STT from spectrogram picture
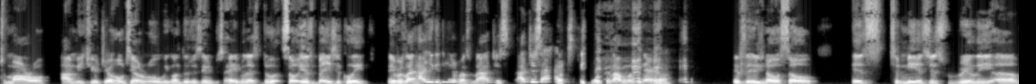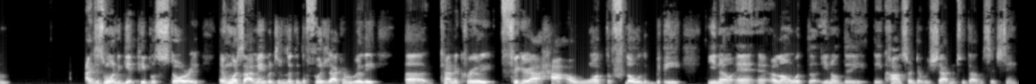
tomorrow. I'll meet you at your hotel room. We're gonna do this interview. Say, hey man, let's do it. So it was basically it was like, how you get the interview? I, I just I just asked because I wasn't there. it's you know, so it's to me it's just really um I just wanted to get people's story. And once I'm able to look at the footage, I can really uh, kind of create, figure out how I want the flow to be, you know, and, and along with the, you know, the, the concert that we shot in 2016.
